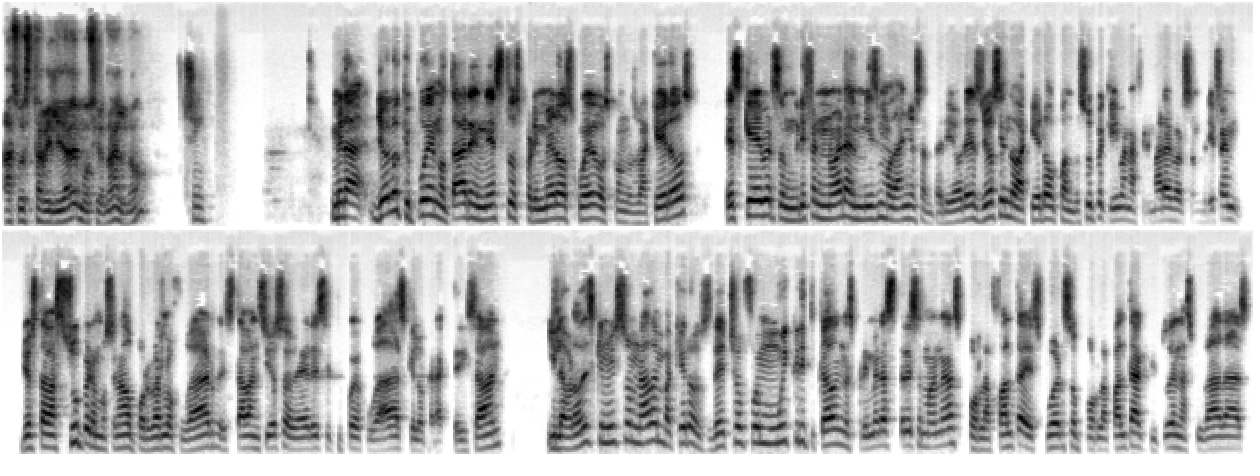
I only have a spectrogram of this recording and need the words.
a su estabilidad emocional, ¿no? sí. Mira, yo lo que pude notar en estos primeros juegos con los vaqueros es que Everson Griffin no era el mismo de años anteriores. Yo siendo vaquero, cuando supe que iban a firmar a Everson Griffin, yo estaba súper emocionado por verlo jugar, estaba ansioso de ver ese tipo de jugadas que lo caracterizaban. Y la verdad es que no hizo nada en vaqueros. De hecho, fue muy criticado en las primeras tres semanas por la falta de esfuerzo, por la falta de actitud en las jugadas,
